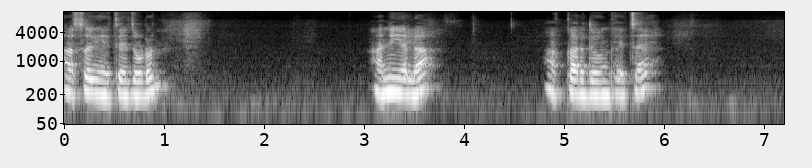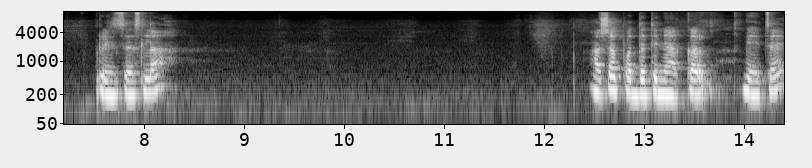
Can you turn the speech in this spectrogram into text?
असं घ्यायचं आहे जोडून. आणि याला आकार देऊन घ्यायचा आहे. प्रिन्सेसला अशा पद्धतीने आकार घ्यायचा आहे.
